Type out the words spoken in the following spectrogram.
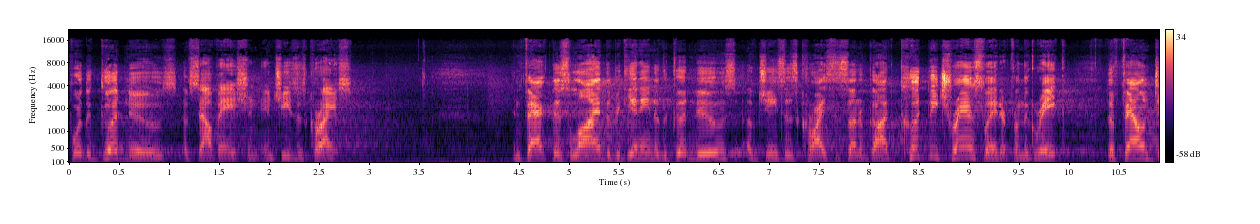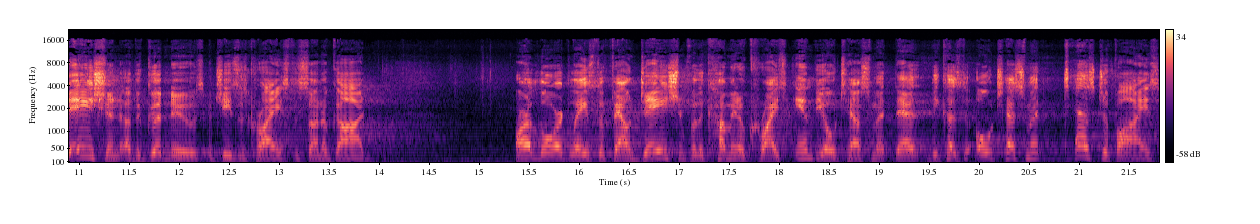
for the good news of salvation in Jesus Christ. In fact, this line, the beginning of the good news of Jesus Christ, the Son of God, could be translated from the Greek, the foundation of the good news of Jesus Christ, the Son of God. Our Lord lays the foundation for the coming of Christ in the Old Testament that, because the Old Testament testifies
